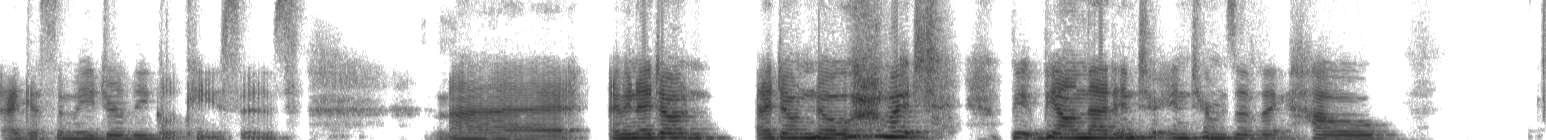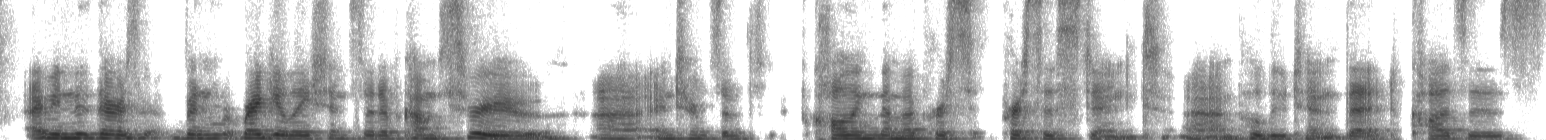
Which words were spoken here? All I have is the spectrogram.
I guess, the major legal cases. Mm-hmm. Uh, I mean, I don't, I don't know much beyond that in, ter- in terms of like how, I mean, there's been regulations that have come through uh, in terms of calling them a pers- persistent um, pollutant that causes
